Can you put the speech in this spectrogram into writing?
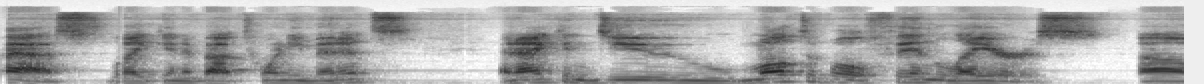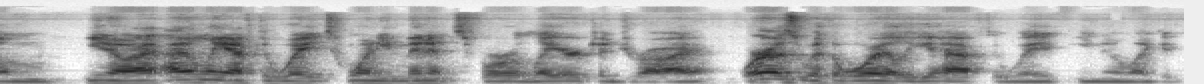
fast, like in about 20 minutes, and I can do multiple thin layers. Um, you know, I, I, only have to wait 20 minutes for a layer to dry, whereas with oil, you have to wait, you know, like a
